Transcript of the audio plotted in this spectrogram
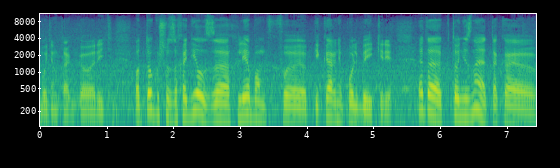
будем так говорить. Вот только что заходил за хлебом в э, пекарню Поль Бейкери. Это, кто не знает, такая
